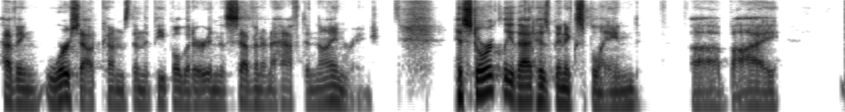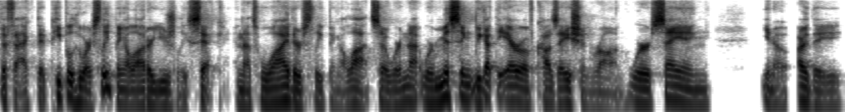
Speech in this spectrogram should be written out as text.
having worse outcomes than the people that are in the seven and a half to nine range. Historically, that has been explained uh, by the fact that people who are sleeping a lot are usually sick and that's why they're sleeping a lot so we're not we're missing we got the arrow of causation wrong we're saying you know are they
